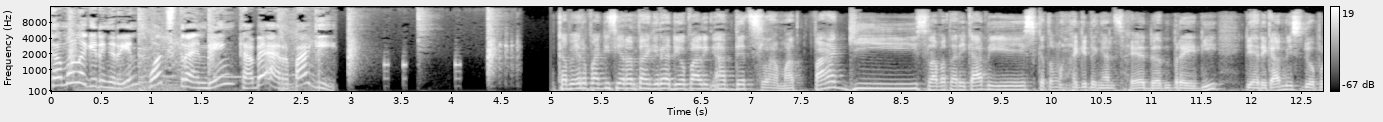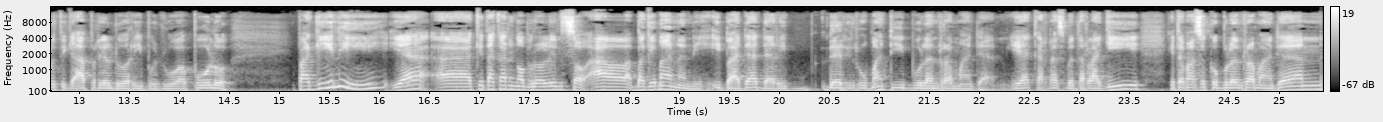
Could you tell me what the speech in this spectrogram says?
Kamu lagi dengerin What's Trending KBR Pagi. KBR Pagi siaran pagi radio paling update. Selamat pagi, selamat hari Kamis. Ketemu lagi dengan saya Don Brady di hari Kamis 23 April 2020. Pagi ini ya uh, kita akan ngobrolin soal bagaimana nih ibadah dari dari rumah di bulan Ramadan ya. Karena sebentar lagi kita masuk ke bulan Ramadan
